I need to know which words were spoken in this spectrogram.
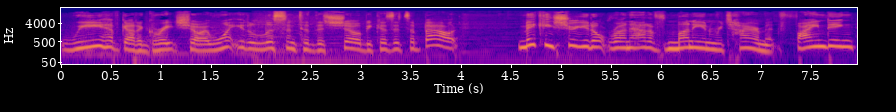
we have got a great show. I want you to listen to this show because it's about making sure you don't run out of money in retirement, finding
